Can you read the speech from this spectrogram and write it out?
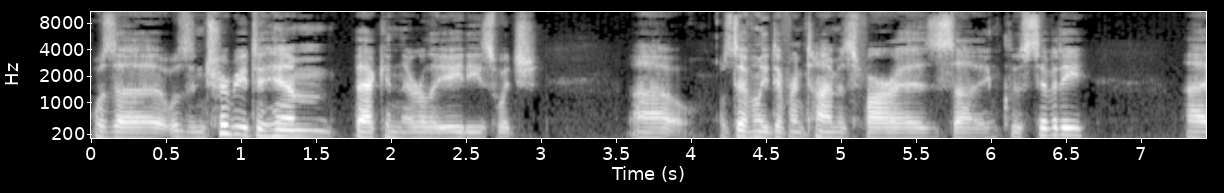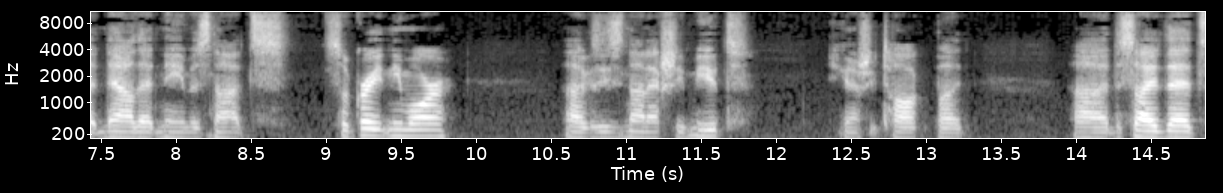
was a was in tribute to him back in the early '80s, which uh, was definitely a different time as far as uh, inclusivity. Uh, now that name is not so great anymore because he's not actually mute; he can actually talk. But uh, decided that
